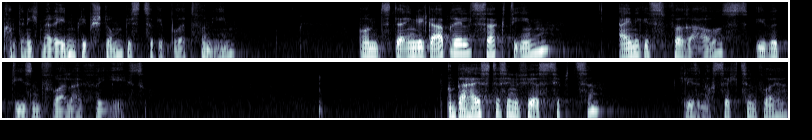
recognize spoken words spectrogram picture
konnte nicht mehr reden, blieb stumm bis zur Geburt von ihm. Und der Engel Gabriel sagte ihm einiges voraus über diesen Vorläufer Jesu. Und da heißt es in Vers 17, ich lese noch 16 vorher,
